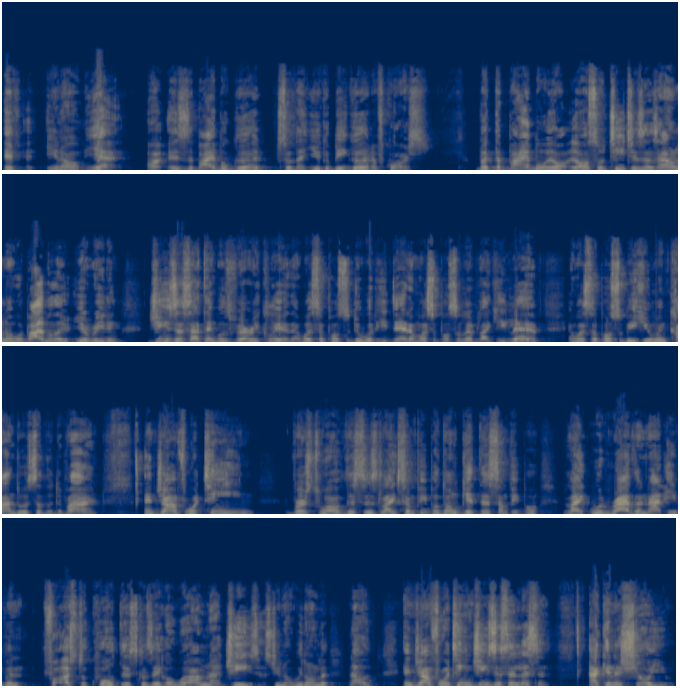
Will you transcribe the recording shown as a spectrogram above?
If, you know, yeah, uh, is the Bible good so that you could be good? Of course. But the Bible also teaches us, I don't know what Bible you're reading. Jesus, I think, was very clear that we're supposed to do what he did and we're supposed to live like he lived and we're supposed to be human conduits of the divine. In John 14, verse 12, this is like some people don't get this. Some people like would rather not even for us to quote this because they go, Well, I'm not Jesus. You know, we don't live. No. In John 14, Jesus said, Listen, I can assure you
